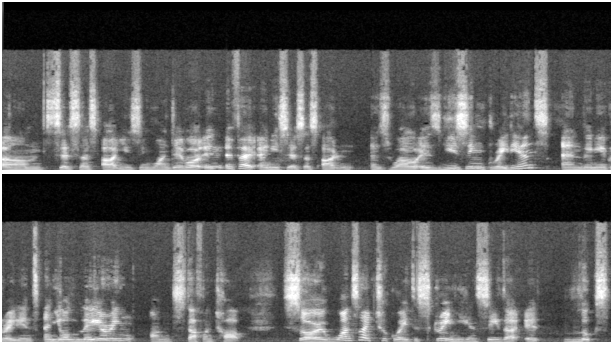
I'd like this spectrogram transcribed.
um, CSS art using one div, or in, in fact any CSS art as well, is using gradients and linear gradients, and you're layering on stuff on top. So once I took away the screen, you can see that it looks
